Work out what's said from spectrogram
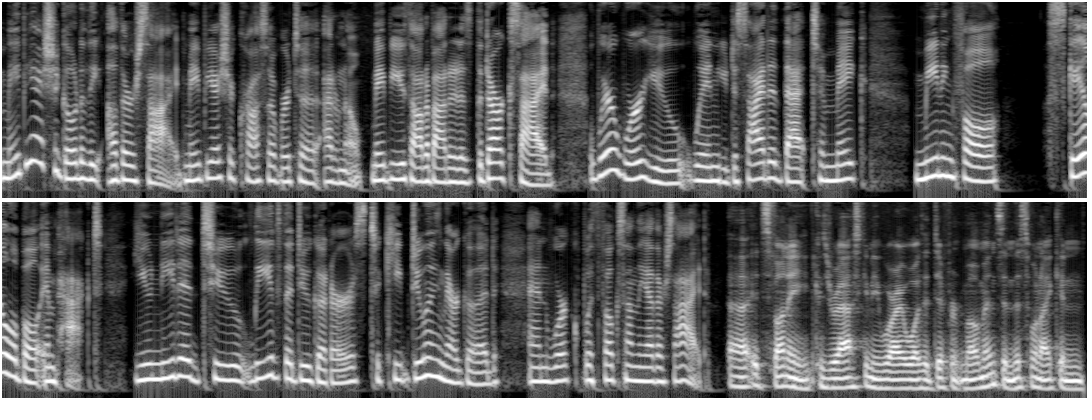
maybe I should go to the other side. Maybe I should cross over to, I don't know, maybe you thought about it as the dark side. Where were you when you decided that to make meaningful, scalable impact, you needed to leave the do gooders to keep doing their good and work with folks on the other side? Uh, it's funny because you're asking me where I was at different moments, and this one I can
